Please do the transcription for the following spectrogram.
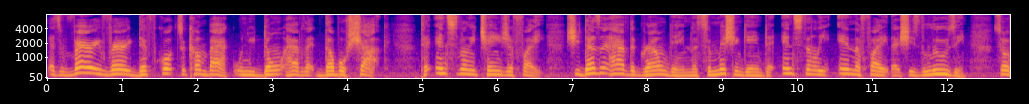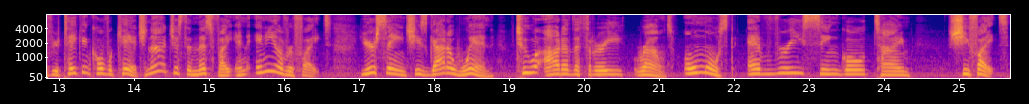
It's very, very difficult to come back when you don't have that double shock to instantly change the fight. She doesn't have the ground game, the submission game to instantly end the fight that she's losing. So if you're taking Kowalkiewicz, not just in this fight, in any of her fights, you're saying she's got to win two out of the three rounds almost every single time she fights.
